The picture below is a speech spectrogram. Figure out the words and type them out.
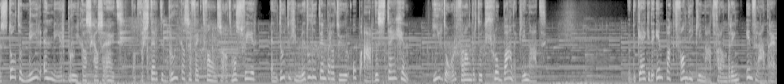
We stoten meer en meer broeikasgassen uit. Dat versterkt het broeikaseffect van onze atmosfeer en doet de gemiddelde temperatuur op aarde stijgen. Hierdoor verandert het globale klimaat. We bekijken de impact van die klimaatverandering in Vlaanderen.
